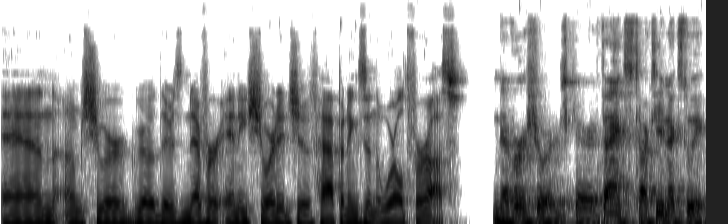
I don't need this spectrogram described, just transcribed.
And I'm sure uh, there's never any shortage of happenings in the world for us. Never a shortage, Kerry. Thanks. Talk to you next week.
